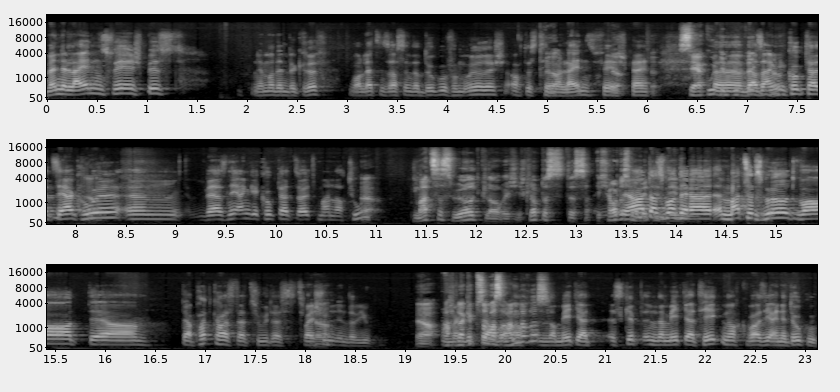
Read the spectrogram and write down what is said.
wenn du leidensfähig bist, nehmen wir den Begriff, war letztens erst in der Doku vom Ulrich, auch das Thema Ja, Leidensfähigkeit. Ja, ja. Sehr gut Äh, wer es ne? angeguckt hat, sehr cool. Ähm, wer es nicht angeguckt hat, soll es mal noch tun. Matzes World, glaube ich. Ich glaube, das, das, ich hau das mal Ja, das war der Matzes World war der, der Podcast dazu, das Zwei-Stunden-Interview. Ja. Ach, da gibt es noch was noch anderes? In der Media, es gibt in der Mediathek noch quasi eine Doku.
